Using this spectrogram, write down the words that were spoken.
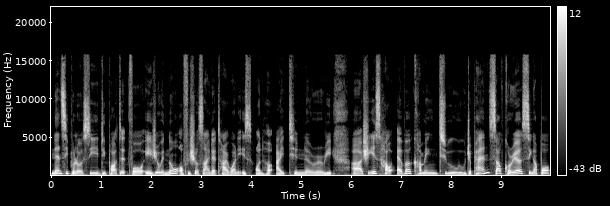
Nancy Pelosi departed for Asia with no official sign that Taiwan is on her itinerary. Uh, she is, however, coming to Japan, South Korea, Singapore,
